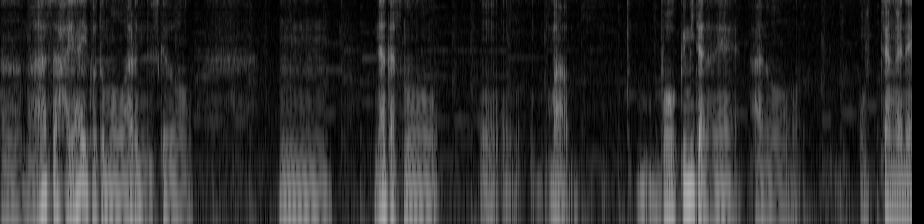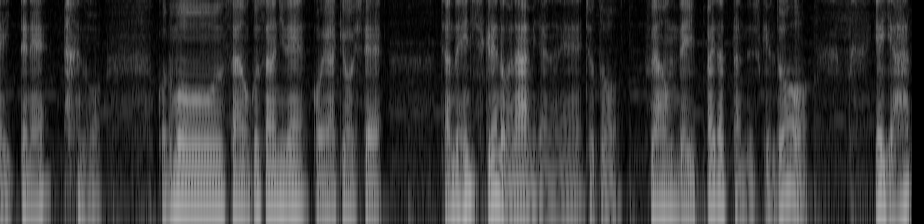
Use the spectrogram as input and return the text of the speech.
うん、まあ朝早いこともあるんですけど、うん、なんかその、まあ、僕みたいなね、あの、おっちゃんがね、行ってね、あの、子供さんお子さんにね声掛けをしてちゃんと返事してくれんのかなみたいなねちょっと不安でいっぱいだったんですけれどいややっ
